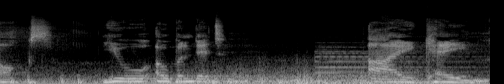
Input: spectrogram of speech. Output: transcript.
box. You opened it. I came.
